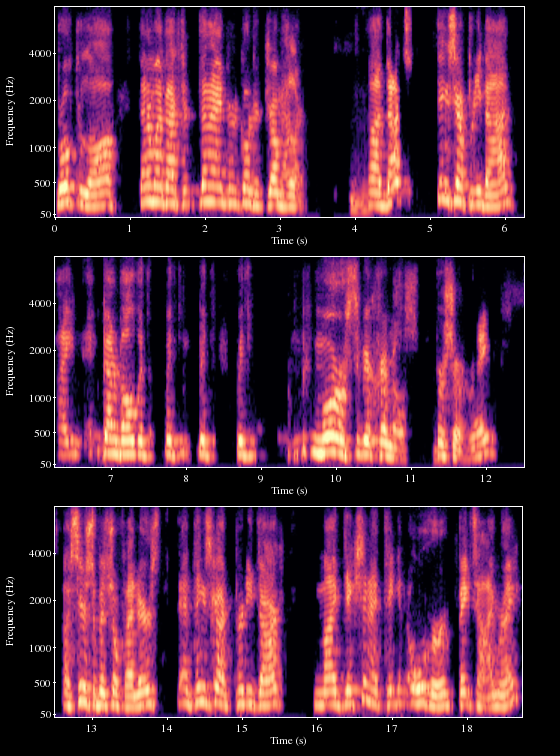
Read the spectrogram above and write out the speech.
broke the law. Then I went back to, then I ended up going to Drumheller. Mhm. Uh, that's things got pretty bad. I got involved with with with with more severe criminals for sure, right? Uh, serious habitual offenders, and things got pretty dark. My addiction had taken over big time, right?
